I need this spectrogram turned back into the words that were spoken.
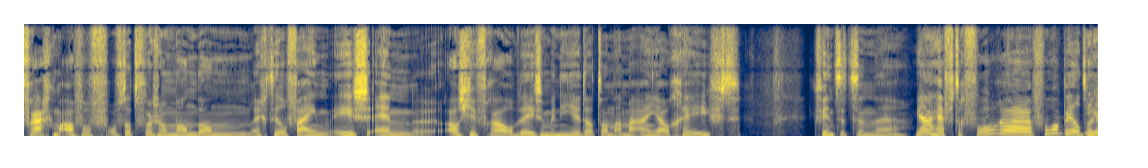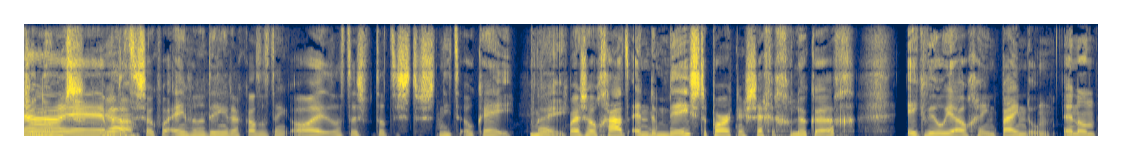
vraag ik me af of, of dat voor zo'n man dan echt heel fijn is. En eh, als je vrouw op deze manier dat dan maar aan jou geeft. Ik vind het een eh, ja, heftig voor, eh, voorbeeld wat ja, je noemt. Ja, ja, maar dat is ook wel een van de dingen dat ik altijd denk, oh, dat is, dat is dus niet oké. Nee. Maar zo gaat, en de meeste partners zeggen gelukkig, ik wil jou geen pijn doen. En dan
